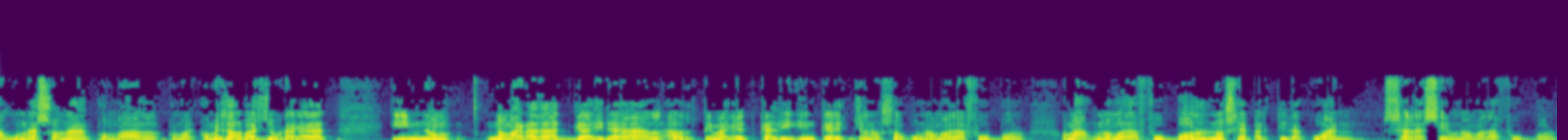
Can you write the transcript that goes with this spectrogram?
en una zona com, el, com, com és el Baix Llobregat, i no, no m'ha agradat gaire el, el tema aquest que diguin que jo no sóc un home de futbol. Home, un home de futbol no sé a partir de quan s'ha de ser un home de futbol,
